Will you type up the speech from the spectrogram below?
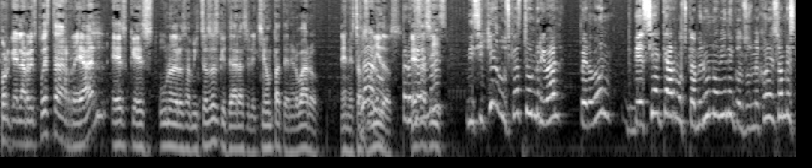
porque la respuesta real es que es uno de los amistosos que te da la selección para tener varo en Estados Unidos. Pero es así. Ni siquiera buscaste un rival perdón, decía Carlos, Camerún no viene con sus mejores hombres.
